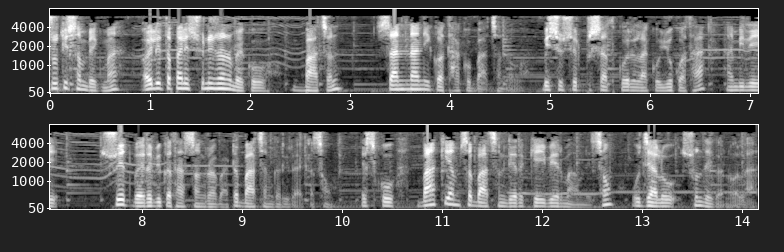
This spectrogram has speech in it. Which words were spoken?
श्रुति सम्वेकमा अहिले तपाईँले सुनिरहनु भएको वाचन सान्नानी कथाको वाचन हो। विश्वेश्वर प्रसाद कोइरालाको यो कथा हामीले श्वेत भैरवी कथा संग्रहबाट वाचन गरिरहेका छौं। यसको बाँकी अंश वाचन लिएर केही बेरमा आउनेछौ। उज्यालो सुन्दै गर्नुहोला।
